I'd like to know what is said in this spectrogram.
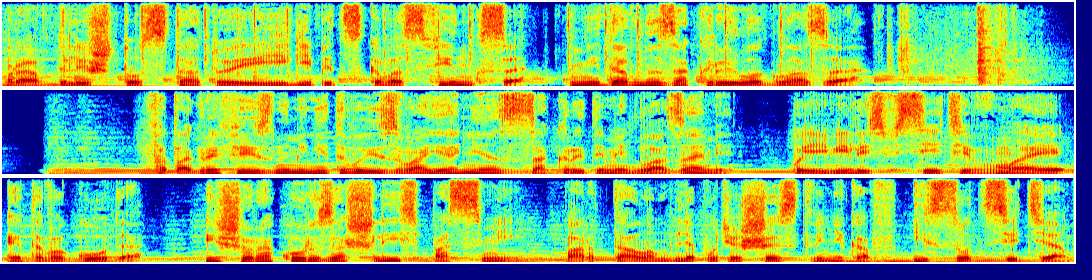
Правда ли, что статуя египетского сфинкса недавно закрыла глаза? Фотографии знаменитого изваяния с закрытыми глазами появились в сети в мае этого года и широко разошлись по СМИ, порталам для путешественников и соцсетям.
